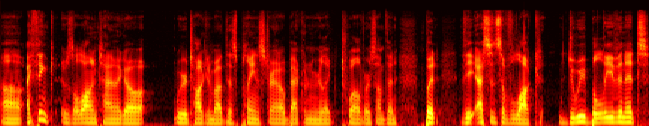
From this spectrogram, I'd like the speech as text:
uh, I think it was a long time ago we were talking about this playing Strato back when we were like twelve or something. But the essence of luck, do we believe in it?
